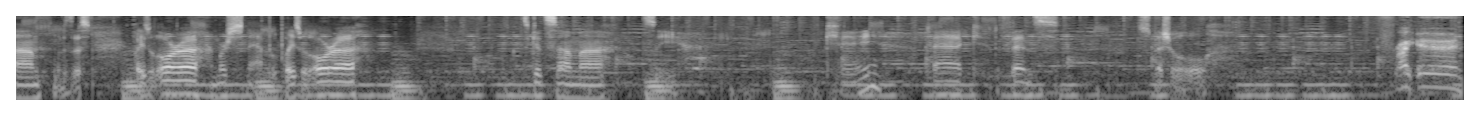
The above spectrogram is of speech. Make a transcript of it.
Um, what is this? Plays with aura. And where's snap? Plays with aura. Let's get some, uh, let's see. Okay. Attack, defense, special. Frighten,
